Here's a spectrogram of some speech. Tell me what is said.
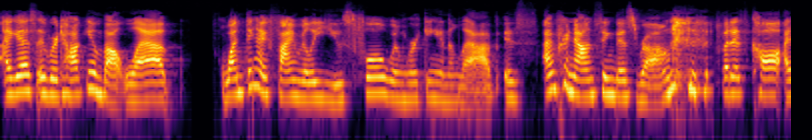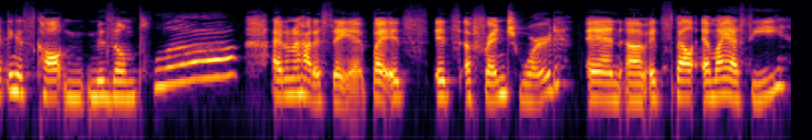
I guess if we're talking about lab, one thing I find really useful when working in a lab is I'm pronouncing this wrong, but it's called I think it's called mise en place. I don't know how to say it, but it's it's a French word and um, it's spelled M I S E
